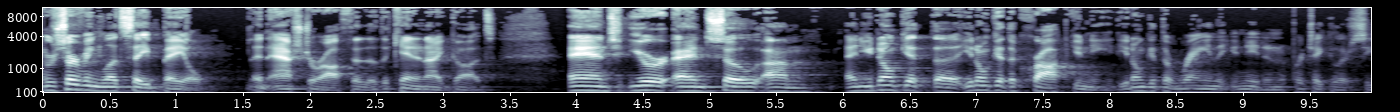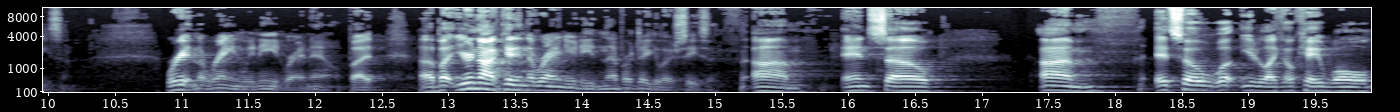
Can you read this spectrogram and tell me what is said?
you're serving, let's say, Baal and Ashtaroth, the, the Canaanite gods and you're and so um, and you don't get the you don't get the crop you need. You don't get the rain that you need in a particular season. We're getting the rain we need right now, but uh, but you're not getting the rain you need in that particular season. Um, and so, um, and so what you're like, okay, well,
